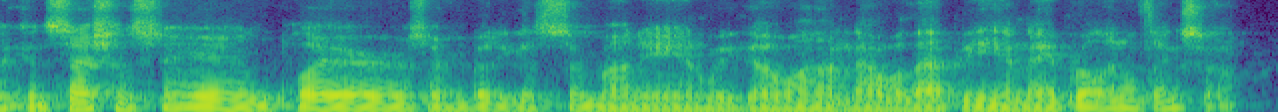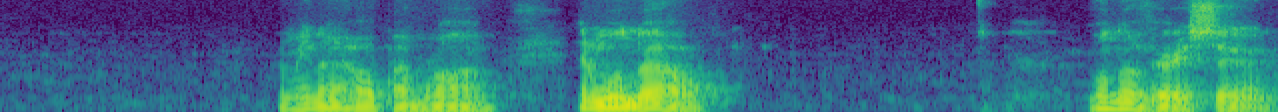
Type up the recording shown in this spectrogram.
the concession stand, the players, everybody gets their money and we go on. Now, will that be in April? I don't think so. I mean, I hope I'm wrong. And we'll know. We'll know very soon.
